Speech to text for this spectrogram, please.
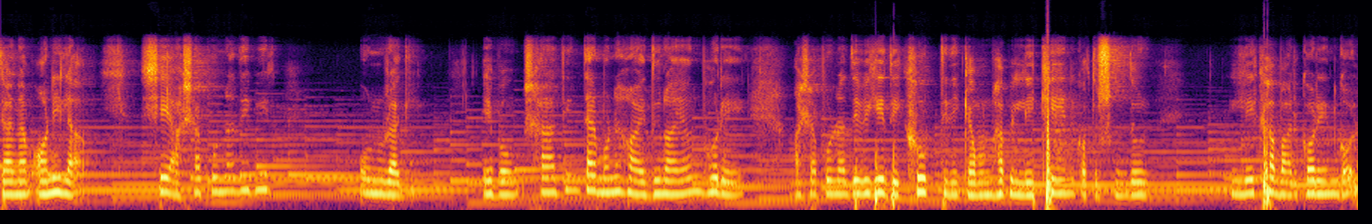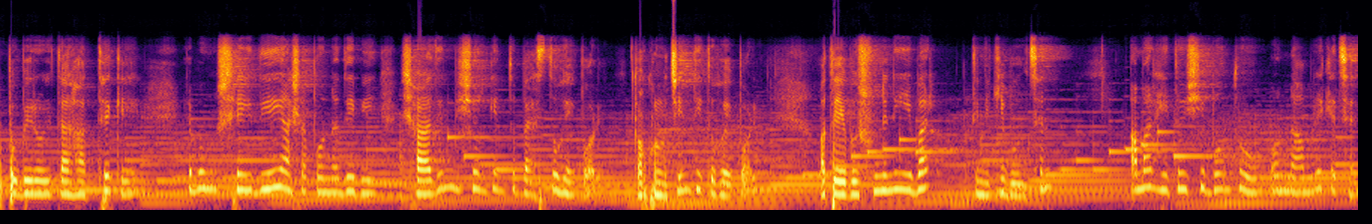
যার নাম অনিলা, সে আশাপূর্ণা দেবীর অনুরাগী এবং সারাদিন তার মনে হয় দুনয়ন ভরে আশাপূর্ণা দেবীকে দেখুক তিনি কেমনভাবে লেখেন, কত সুন্দর লেখা বার করেন, গল্প বেরোয় তার হাত থেকে এবং সেই দিয়েই আশাপূর্ণা দেবী সারাদিন ভীষণ কিন্তু ব্যস্ত হয়ে পড়ে, কখনো চিন্তিত হয়ে পড়ে। অতএব শুনে নিই এবার তিনি কি বলছেন, আমার হিতৈষী বন্ধু ওর নাম রেখেছেন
